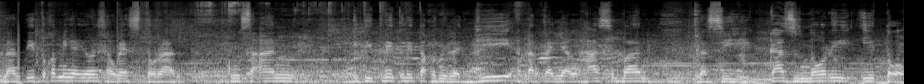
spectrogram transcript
Nandito kami ngayon sa restaurant kung saan ititreat ulit ako nila G at ang kanyang husband na si Kazunori Ito.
